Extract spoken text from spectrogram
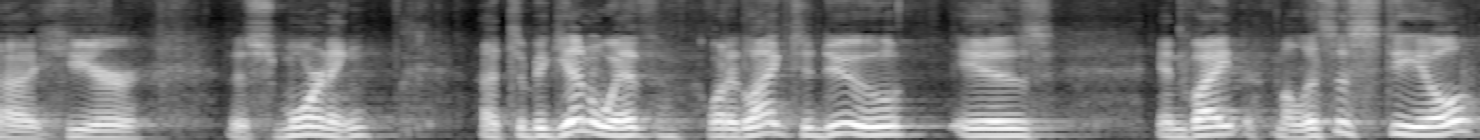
uh, here this morning. Uh, to begin with, what I'd like to do is invite Melissa Steele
